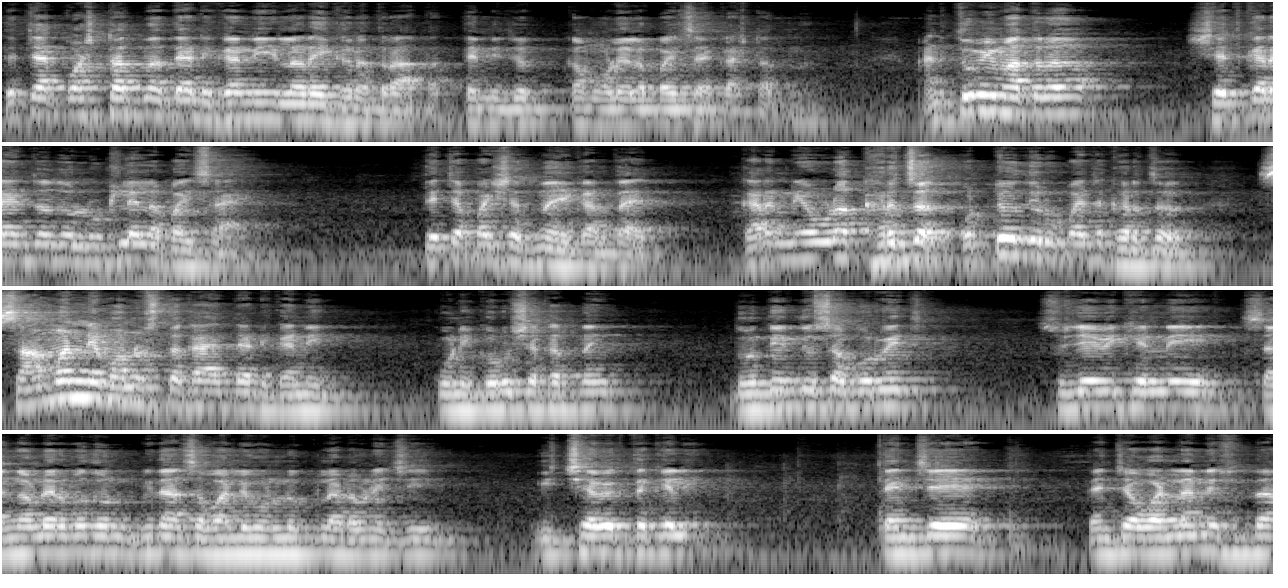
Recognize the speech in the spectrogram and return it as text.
त्याच्या कष्टातनं त्या ठिकाणी लढाई करत राहतात. त्यांनी जो कमवलेला पैसा आहे कष्टातनं. आणि तुम्ही मात्र शेतकऱ्यांचा जो लुटलेला पैसा आहे त्याच्या पैशातनं हे करतायत. कारण एवढा खर्च कोट्यवधी रुपयाचा खर्च सामान्य माणूस तर काय त्या ठिकाणी कोणी करू शकत नाही. दोन तीन दिवसापूर्वीच सुजय विखेंनी संगमनेरमधून विधानसभा निवडणूक लढवण्याची इच्छा व्यक्त केली. त्यांचे त्यांच्या वडिलांनी सुद्धा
